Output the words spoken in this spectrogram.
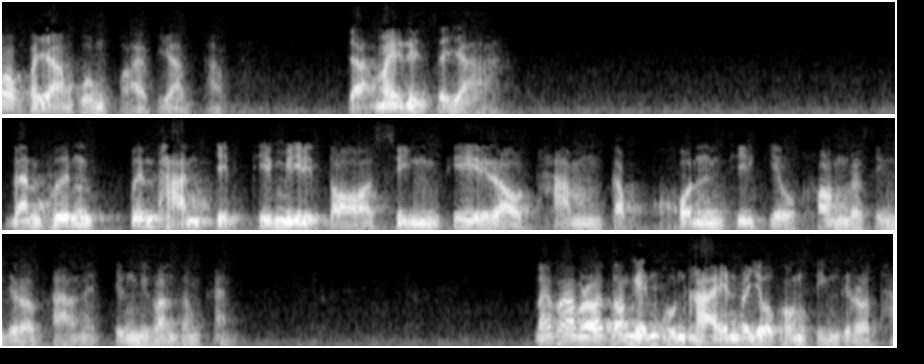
ก็พยายามขวนขวายพยายามทำ จะไม่ริษยา ดันพื้นพื้นฐานจิตที่มีต่อสิ่งที่เราทำกับคนที่เกี่ยวข้องกับสิ่งที่เราทำเนี่ยจึงมีความสำคัญหมายความเราต้องเห็นคุณค่าเห็นประโยชน์ของสิ่งที่เราท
